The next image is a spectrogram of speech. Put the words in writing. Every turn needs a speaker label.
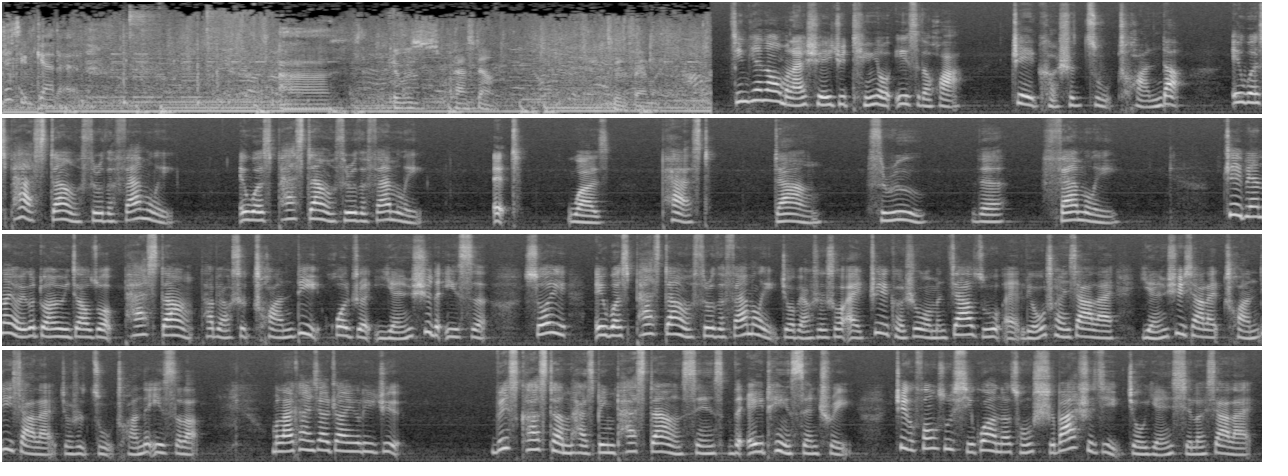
Speaker 1: did you get it?
Speaker 2: Uh, it was passed down to the family.
Speaker 3: 今天呢，我们来学一句挺有意思的话，这可是祖传的。It was passed down through the family. It was passed down through the family. It was passed down through the family. 这边呢有一个短语叫做 pass down，它表示传递或者延续的意思，所以 it was passed down through the family 就表示说，哎，这可是我们家族哎流传下来、延续下来、传递下来，就是祖传的意思了。我们来看一下这样一个例句：This custom has been passed down since the 18th century。这个风俗习惯呢，从十八世纪就沿袭了下来。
